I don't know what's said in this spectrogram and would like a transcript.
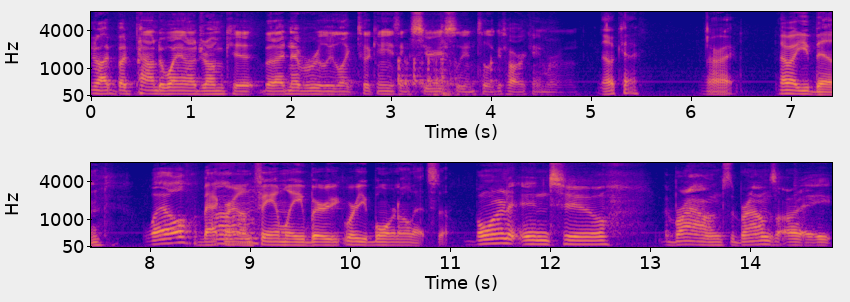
know, I'd, I'd pound away on a drum kit, but I never really like took anything seriously until guitar came around. Okay. All right. How about you, Ben? Well, Background, um, family, where where you born, all that stuff. Born into the Browns. The Browns are a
